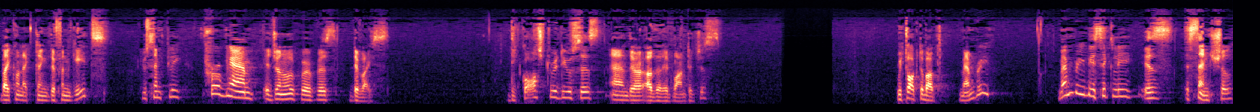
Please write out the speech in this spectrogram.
by connecting different gates, you simply program a general purpose device. The cost reduces and there are other advantages we talked about memory. Memory basically is essential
